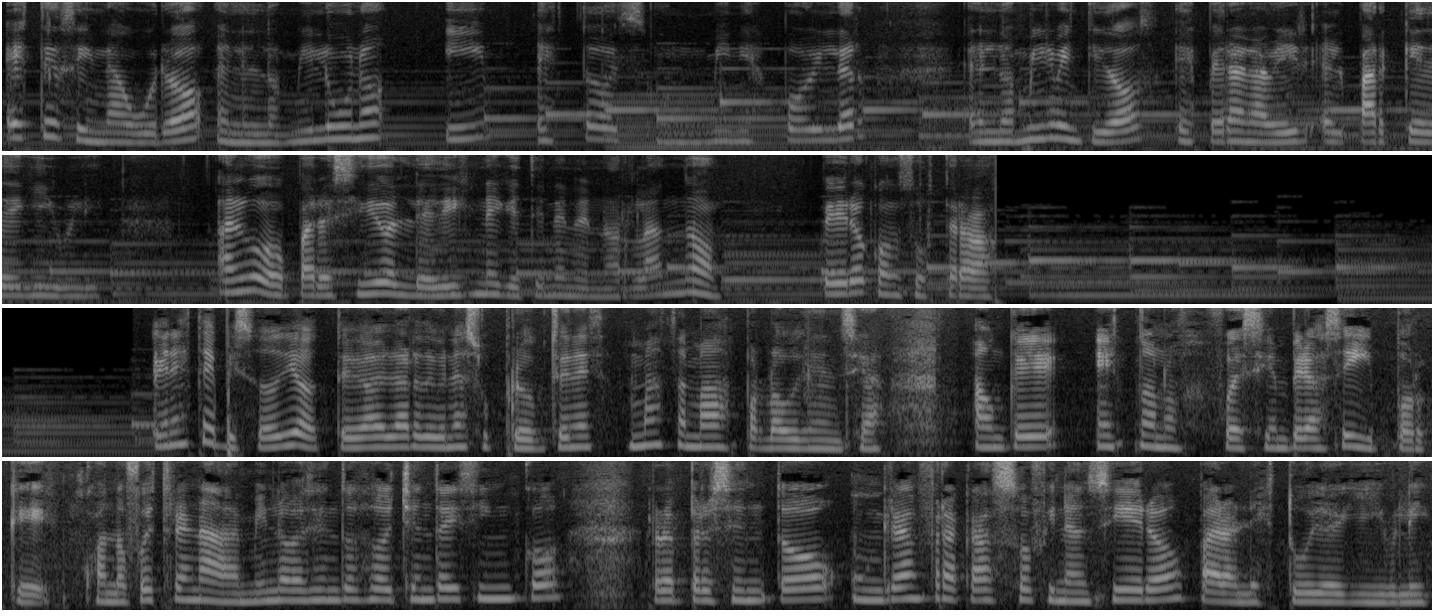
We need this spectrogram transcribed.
Este se inauguró en el 2001 y esto es un mini spoiler. En el 2022 esperan abrir el parque de Ghibli, algo parecido al de Disney que tienen en Orlando, pero con sus trabajos. En este episodio te voy a hablar de una de sus producciones más amadas por la audiencia, aunque esto no fue siempre así, porque cuando fue estrenada en 1985 representó un gran fracaso financiero para el estudio Ghibli.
